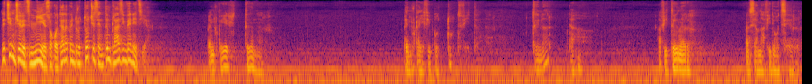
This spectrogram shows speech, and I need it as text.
De ce îmi cereți mie socoteală pentru tot ce se întâmplă azi în Veneția? Pentru că ești tânăr. Pentru că ai fi putut fi tânăr. Tânăr? Da. A fi tânăr înseamnă a fi de oțel.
